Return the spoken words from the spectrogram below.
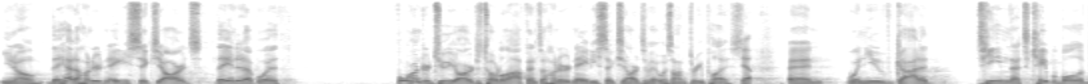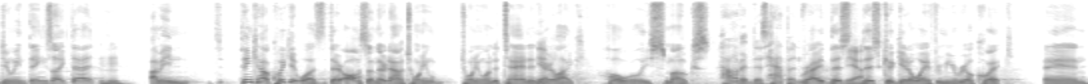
You know, they had 186 yards. They ended up with 402 yards of total offense. 186 yards of it was on three plays. Yep. And when you've got a team that's capable of doing things like that, Mm-hmm. I mean, think how quick it was. They're all of a sudden they're down 20, 21 to 10, and Yep. you're like, holy smokes. How did this happen? Right. This Yeah. this could get away from you real quick. And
